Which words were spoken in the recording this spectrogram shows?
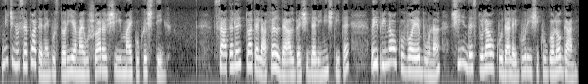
Nici nu se poate negustorie mai ușoară și mai cu câștig. Satele, toate la fel de albe și de liniștite, îi primeau cu voie bună și îndestulau cu dalegurii și cu gologani.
